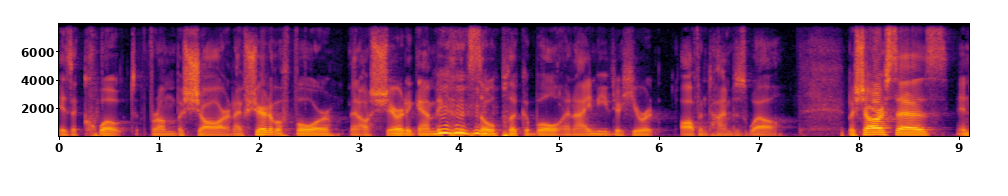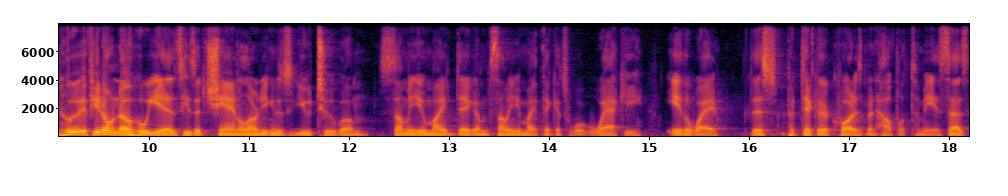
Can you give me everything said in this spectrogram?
is a quote from Bashar, and I've shared it before, and I'll share it again because it's so applicable, and I need to hear it oftentimes as well. Bashar says, and who, if you don't know who he is, he's a channeler. You can just YouTube him. Some of you might dig him. Some of you might think it's wacky. Either way, this particular quote has been helpful to me. It says,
